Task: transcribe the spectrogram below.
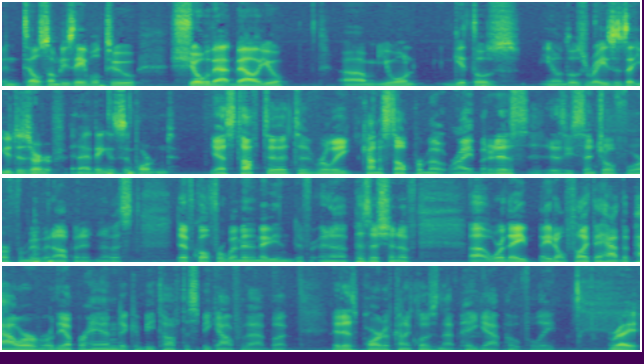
until somebody's able to show that value, um, you won't get those you know those raises that you deserve, and I think it's important. Yeah, it's tough to, to really kind of self promote, right? But it is it is essential for, for moving up, and it's difficult for women maybe in, in a position of uh, where they, they don't feel like they have the power or the upper hand. It can be tough to speak out for that, but it is part of kind of closing that pay gap, hopefully. Right.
